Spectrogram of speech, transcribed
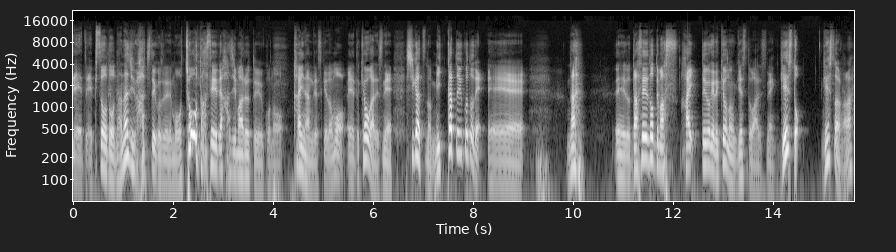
えっ、と、エピソード78ということでね、もう超惰性で始まるというこの回なんですけども、えっ、と、今日がですね、4月の3日ということで、えー、な、えっ、と、惰性で撮ってます。はい。というわけで、今日のゲストはですね、ゲスト。ゲストなのかな？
